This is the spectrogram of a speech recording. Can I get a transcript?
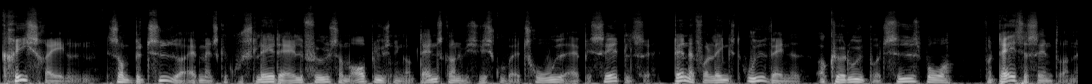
krigsreglen, som betyder, at man skal kunne slette alle følsomme oplysninger om danskerne, hvis vi skulle være truet af besættelse, den er for længst udvandet og kørt ud på et sidespor for datacentrene.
